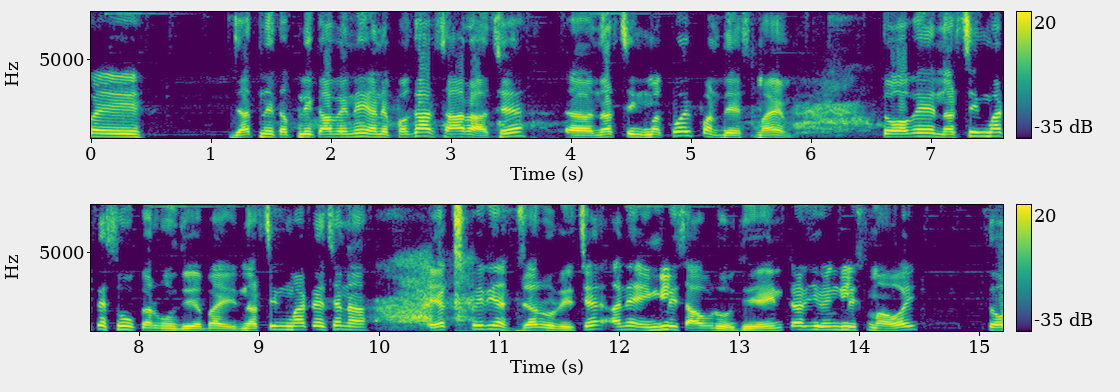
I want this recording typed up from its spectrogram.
કંઈ જાતની તકલીફ આવે નહીં અને પગાર સારા છે નર્સિંગમાં કોઈ પણ દેશમાં એમ. તો હવે નર્સિંગ માટે શું કરવું જોઈએ? ભાઈ નર્સિંગ માટે છે ને એક્સપિરિયન્સ જરૂરી છે અને ઇંગ્લિશ આવડવું જોઈએ. ઇન્ટરવ્યૂ ઇંગ્લિશમાં હોય તો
